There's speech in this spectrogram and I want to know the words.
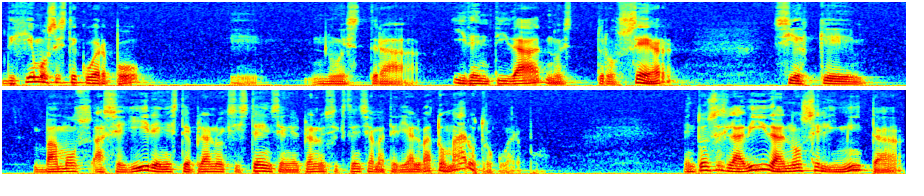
dejemos este cuerpo, eh, nuestra identidad, nuestro ser, si es que vamos a seguir en este plano de existencia, en el plano de existencia material, va a tomar otro cuerpo. Entonces la vida no se limita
